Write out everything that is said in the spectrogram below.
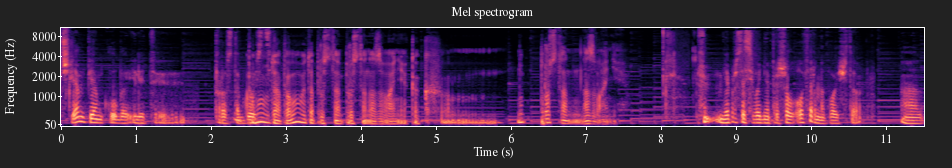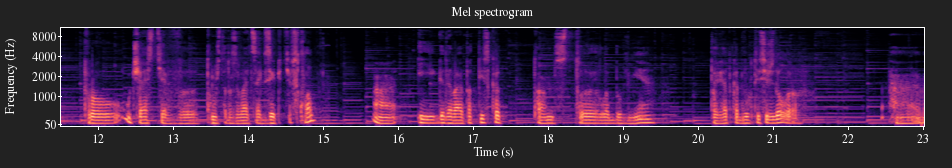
член PM-клуба или ты просто гость? По-моему, да, по-моему, это просто, просто название, как эм, ну, просто название. Мне просто сегодня пришел офер на почту а, про участие в том, что называется Executive Club. А, и годовая подписка там стоила бы мне порядка 2000 долларов. А,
